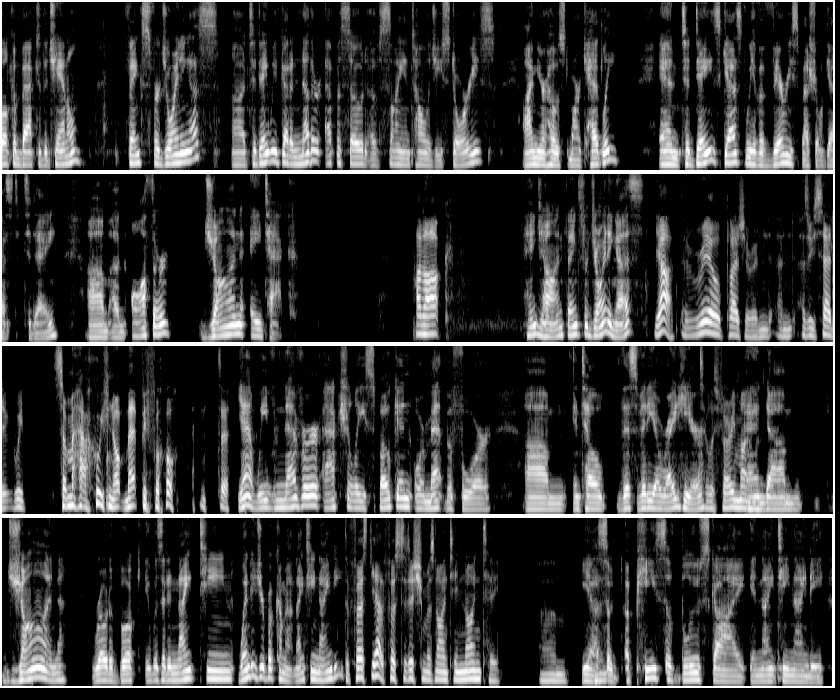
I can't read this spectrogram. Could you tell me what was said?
Welcome back to the channel. Thanks for joining us. Uh, today we've got another episode of Scientology Stories. I'm your host, Marc Headley. And today's guest, we have a very special guest today, um, an author, Jon Atack. Hi, Marc. Hey, Jon. Thanks for joining us. Yeah, a real pleasure. And and as we said, we've somehow we've not met before. and, uh, yeah, we've never actually spoken or met before um, until this video right here. Until this very moment. And um, Jon wrote a book. It was it in 19 when did your book come out? 1990? The first yeah, the first edition was 1990. Um, yeah, so a piece of blue sky in 1990.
